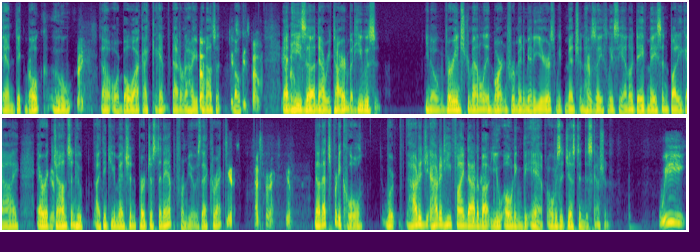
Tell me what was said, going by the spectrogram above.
and Dick. Boak, who right. Uh, or Boak. I can't. I don't know how you Boak. pronounce it. It's, Boak. It's Boak. Yeah, and Boak. he's uh, now retired, but he was, you know, very instrumental in Martin for many many years. We've mentioned yep. Jose Feliciano, Dave Mason, Buddy Guy, Eric yep. Johnson, who I think you mentioned purchased an amp from you. Is that correct? Yes, that's correct. Yep. Now that's pretty cool. How did you? How did he find out about you owning the amp, or was it just in discussion? we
